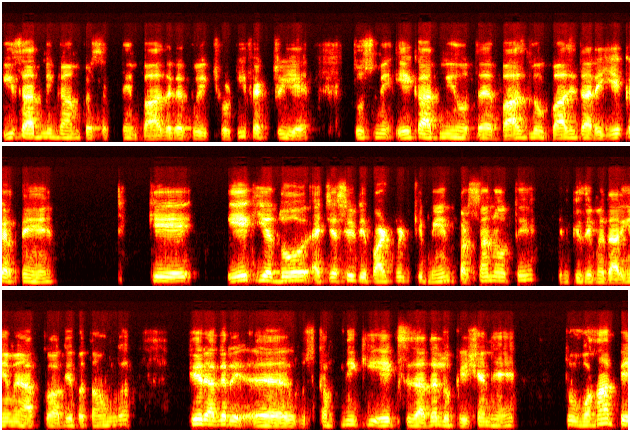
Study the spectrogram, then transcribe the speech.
बीस आदमी काम कर सकते हैं, बाद अगर कोई छोटी फैक्ट्री है तो उसमें एक आदमी होता है। बाद लोग, बाद इदारे ये करते हैं कि एक या दो एच डिपार्टमेंट के मेन पर्सन होते हैं, जिनकी जिम्मेदारियाँ मैं आपको आगे बताऊँगा। फिर अगर उस कंपनी की एक से ज़्यादा लोकेशन है तो वहाँ पे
